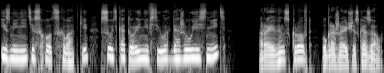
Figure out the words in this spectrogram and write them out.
изменить исход схватки, суть которой не в силах даже уяснить?» Рейвенскрофт угрожающе сказал.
